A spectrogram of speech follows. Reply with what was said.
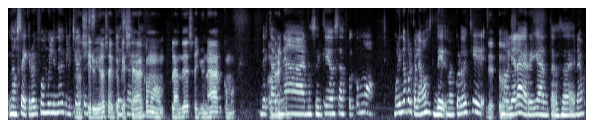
No sé, creo que fue muy lindo el hecho de nos que sirvió, exacto, que sea Exacto. como plan de desayunar, como que de caminar, no sé qué, o sea, fue como muy lindo porque hablamos de, me acuerdo que de me olía la garganta, o sea, era,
